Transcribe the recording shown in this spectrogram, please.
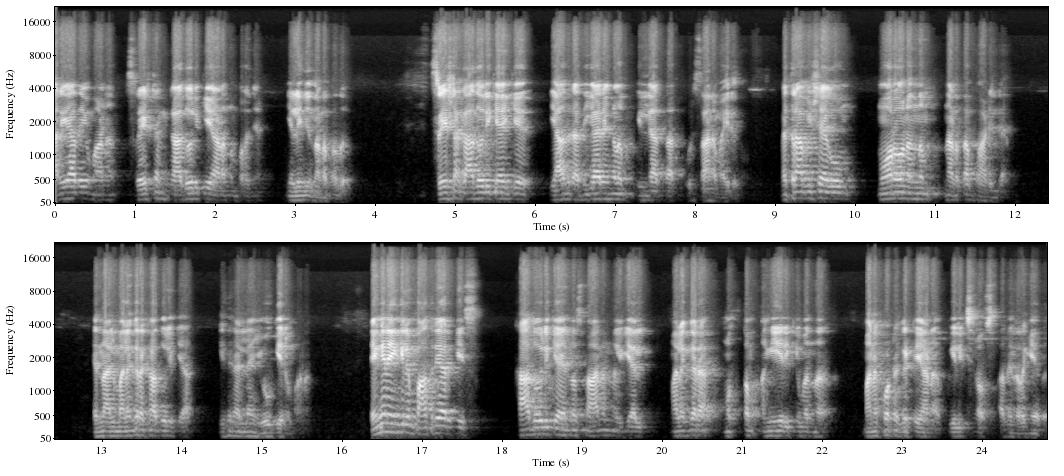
അറിയാതെയുമാണ് ശ്രേഷ്ഠൻ കാതോലിക്കയാണെന്നും പറഞ്ഞ് ഞെളിഞ്ഞു നടന്നത്. ശ്രേഷ്ഠ കാതോലിക്കായ്ക്ക് യാതൊരു അധികാരങ്ങളും ഇല്ലാത്ത ഒരു സ്ഥാനമായിരുന്നു. മെത്രാഭിഷേകവും മോറോനൊന്നും നടത്താൻ പാടില്ല. എന്നാൽ മലങ്കര കാതോലിക്ക ഇതിനെല്ലാം യോഗ്യനുമാണ്. എങ്ങനെയെങ്കിലും പാത്രിയാർക്കീസ് കാതോലിക്ക എന്ന സ്ഥാനം നൽകിയാൽ മലങ്കര മൊത്തം അംഗീകരിക്കുമെന്ന് മനക്കോട്ട കെട്ടിയാണ് ഫീലിക്സ് റോസ് അതിനിറങ്ങിയത്.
